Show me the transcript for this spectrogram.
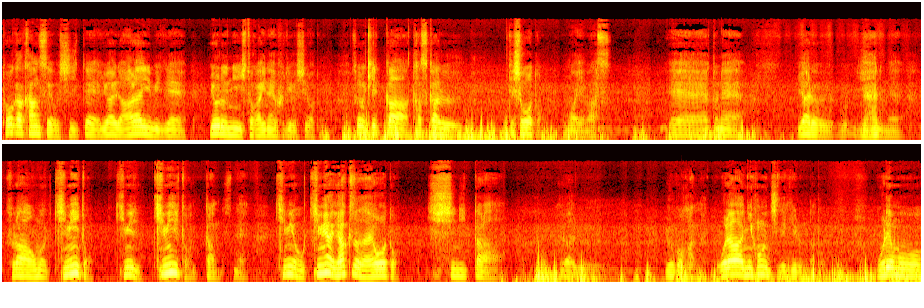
10日完成を敷いていわゆるあらゆる意味で夜に人がいないふりをしろと。その結果助かるでしょうと。思います。えー、っとねいわゆるいわゆるねそれは思う君と君君と言ったんですね。君を君はヤクザだよと必死に言ったらいわゆるよくわかんないと。俺は日本一できるんだと。俺も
